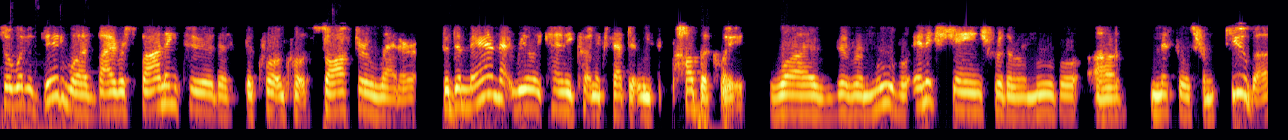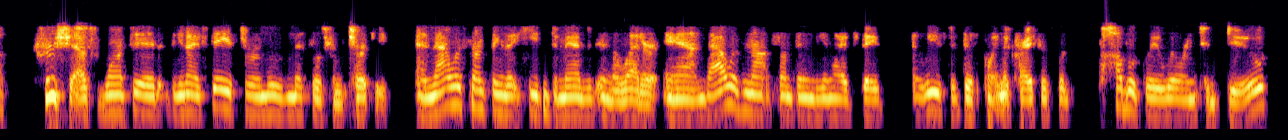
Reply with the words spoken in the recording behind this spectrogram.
So what it did was by responding to the, the quote unquote softer letter, the demand that really Kennedy couldn't accept, at least publicly, was the removal, in exchange for the removal of missiles from Cuba, Khrushchev wanted the United States to remove missiles from Turkey. And that was something that he demanded in the letter. And that was not something the United States, at least at this point in the crisis, was publicly willing to do.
